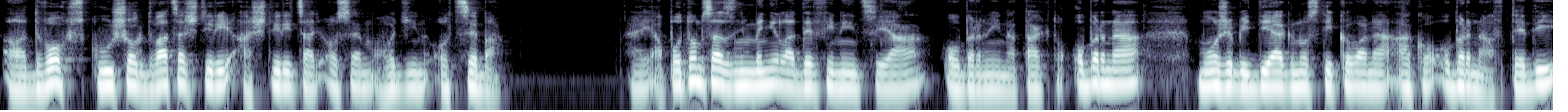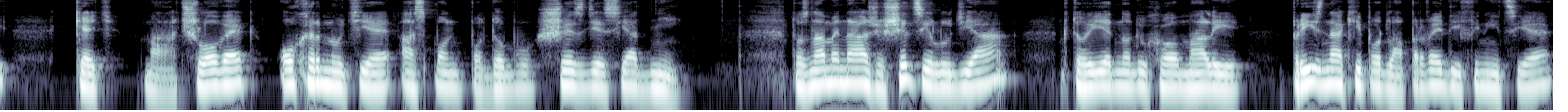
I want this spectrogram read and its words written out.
dvoch skúšok 24 až 48 hodín od seba. Hej, a potom sa zmenila definícia obrny na takto. Obrna môže byť diagnostikovaná ako obrna vtedy, keď má človek ochrnutie aspoň po dobu 60 dní. To znamená, že všetci ľudia, ktorí jednoducho mali príznaky podľa prvej definície,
